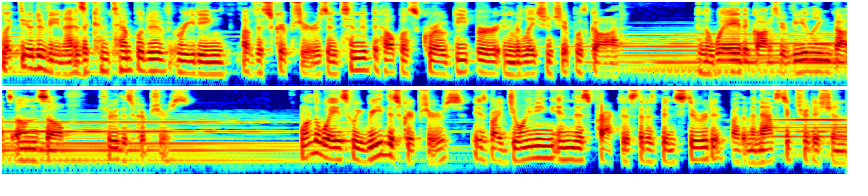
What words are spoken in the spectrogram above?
Lectio Divina is a contemplative reading of the scriptures intended to help us grow deeper in relationship with God in the way that God is revealing God's own self through the scriptures. One of the ways we read the scriptures is by joining in this practice that has been stewarded by the monastic tradition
